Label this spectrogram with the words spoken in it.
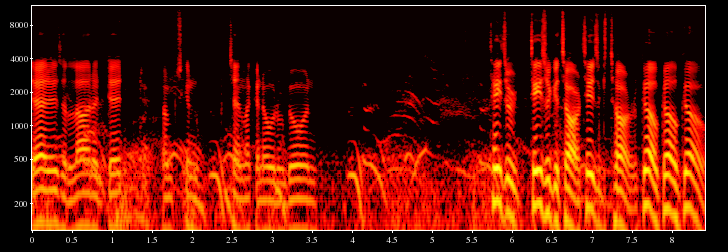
That is a lot of dead. I'm just gonna pretend like I know what I'm doing. Taser, taser guitar, taser guitar. Go, go, go.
